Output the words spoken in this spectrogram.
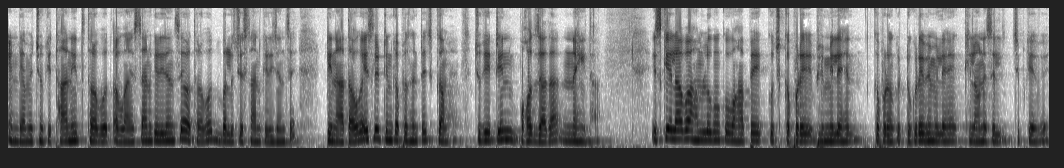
इंडिया में चूँकि था नहीं तो थोड़ा बहुत अफ़गानिस्तान के रीजन से और थोड़ा बहुत बलूचिस्तान के रीजन से टिन आता होगा, इसलिए टिन का परसेंटेज कम है, चूँकि टिन बहुत ज़्यादा नहीं था। इसके अलावा हम लोगों को वहाँ पे कुछ कपड़े भी मिले हैं कपड़ों के टुकड़े भी मिले हैं खिलौने से चिपके हुए।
